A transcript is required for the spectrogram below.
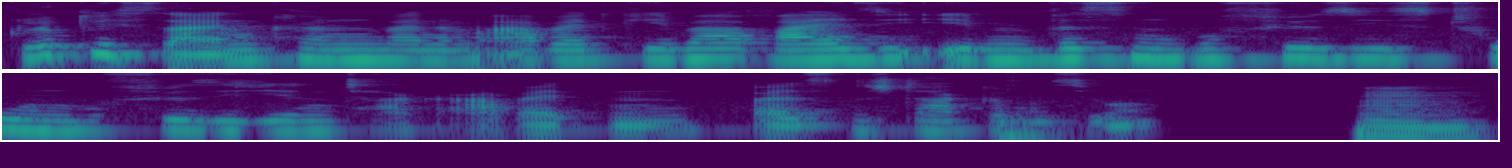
glücklich sein können bei einem Arbeitgeber, weil sie eben wissen, wofür sie es tun, wofür sie jeden Tag arbeiten, weil es eine starke Vision ist. Hm.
